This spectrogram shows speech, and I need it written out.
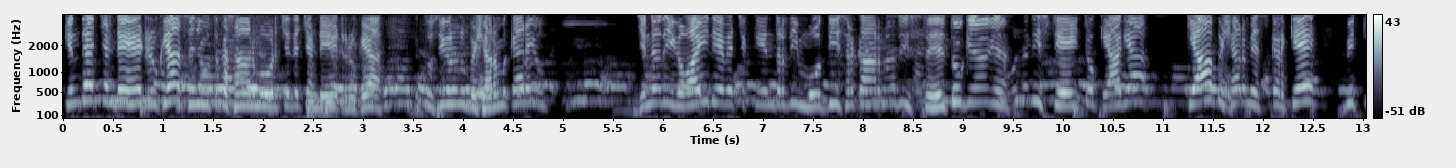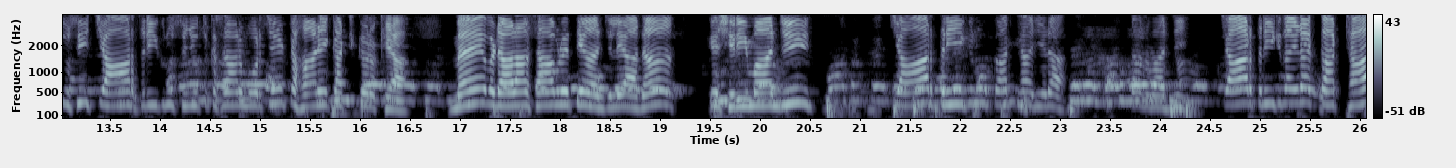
ਕਿੰਦੇ ਝੰਡੇ ਹੇਠ ਰੁਕਿਆ ਸੰਯੁਕਤ ਕਿਸਾਨ ਮੋਰਚੇ ਦੇ ਝੰਡੇ ਹੇਠ ਰੁਕਿਆ। ਤੇ ਤੁਸੀਂ ਉਹਨਾਂ ਨੂੰ ਬੇਸ਼ਰਮ ਕਹਿ ਰਹੇ ਹੋ? ਜਿਨ੍ਹਾਂ ਦੀ ਅਗਵਾਈ ਦੇ ਵਿੱਚ ਕੇਂਦਰ ਦੀ ਮੋਦੀ ਸਰਕਾਰ ਉਹਨਾਂ ਦੀ ਸਟੇਜ ਤੋਂ ਕਿਹਾ ਗਿਆ। ਉਹਨਾਂ ਦੀ ਸਟੇਜ ਤੋਂ ਕਿਹਾ ਗਿਆ। ਕਿਆ ਬਸ਼ਰਮ ਇਸ ਕਰਕੇ ਵੀ ਤੁਸੀਂ 4 ਤਰੀਕ ਨੂੰ ਸੰਯੁਕਤ ਕਿਸਾਨ ਮੋਰਚੇ ਨੇ ਟਹਾਣੇ ਇਕੱਠ ਕੇ ਰੱਖਿਆ। ਮੈਂ ਵਡਾਲਾ ਸਾਹਿਬ ਨੇ ਧਿਆਨ ਚ ਲਿਆ ਦਾਂ ਕਿ ਸ਼੍ਰੀਮਾਨ ਜੀ 4 ਤਰੀਕ ਨੂੰ ਇਕੱਠ ਆ ਜਿਹੜਾ, ਧੰਨਵਾਦ ਜੀ। 4 ਤਰੀਕ ਦਾ ਜਿਹੜਾ ਇਕੱਠ ਆ,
